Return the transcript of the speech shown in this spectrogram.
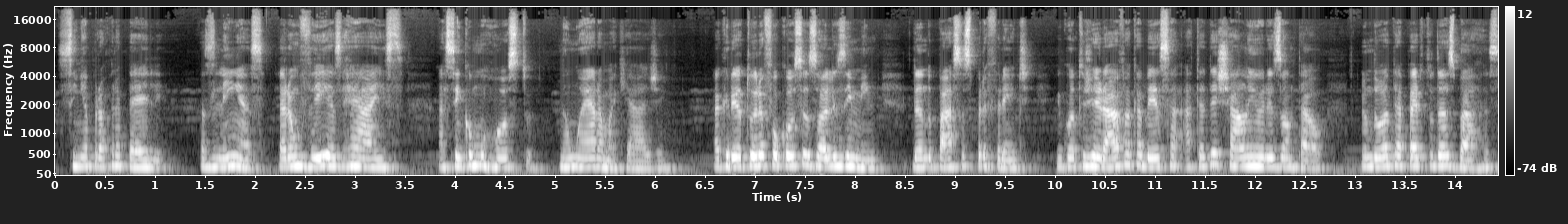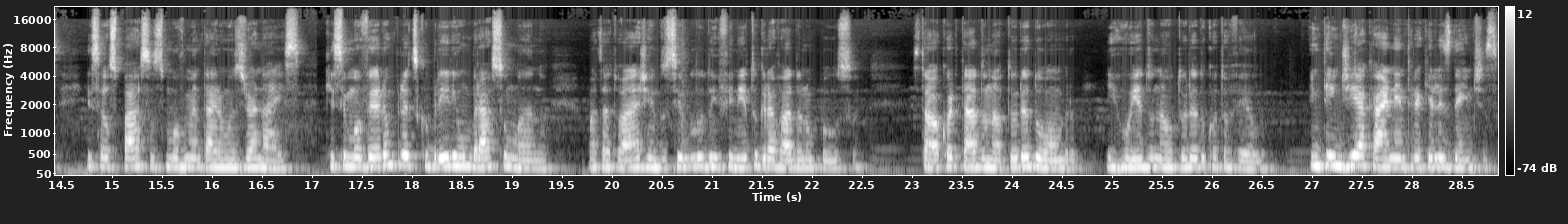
sim a própria pele. As linhas eram veias reais, assim como o rosto, não era maquiagem. A criatura focou seus olhos em mim, dando passos para frente, enquanto girava a cabeça até deixá-la em horizontal. Andou até perto das barras, e seus passos movimentaram os jornais, que se moveram para descobrirem um braço humano, uma tatuagem do símbolo do infinito gravado no pulso. Estava cortado na altura do ombro e ruído na altura do cotovelo. Entendi a carne entre aqueles dentes,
